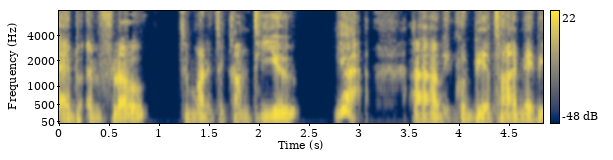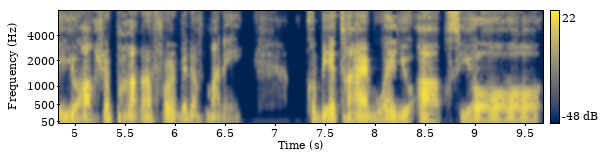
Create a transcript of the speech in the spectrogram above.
ebb and flow, to money to come to you, yeah. Um, it could be a time maybe you ask your partner for a bit of money. Could be a time where you ask your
